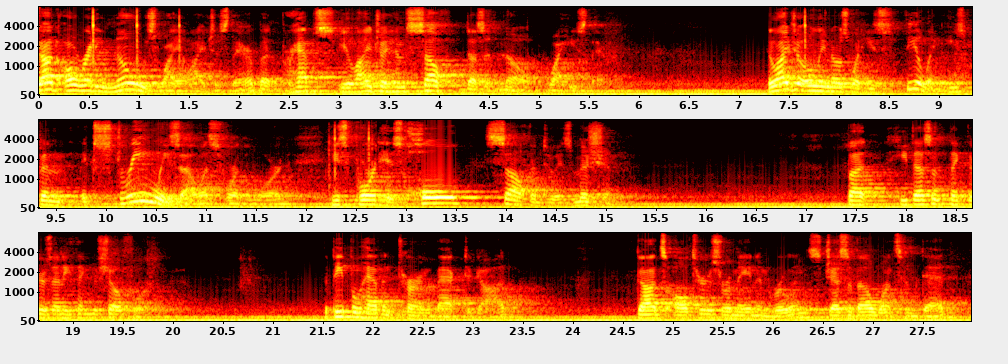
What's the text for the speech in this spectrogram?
God already knows why Elijah's there, but perhaps Elijah himself doesn't know why he's there. Elijah only knows what he's feeling. He's been extremely zealous for the Lord. He's poured his whole self into his mission, but he doesn't think there's anything to show for it. The people haven't turned back to God. God's altars remain in ruins. Jezebel wants him dead.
